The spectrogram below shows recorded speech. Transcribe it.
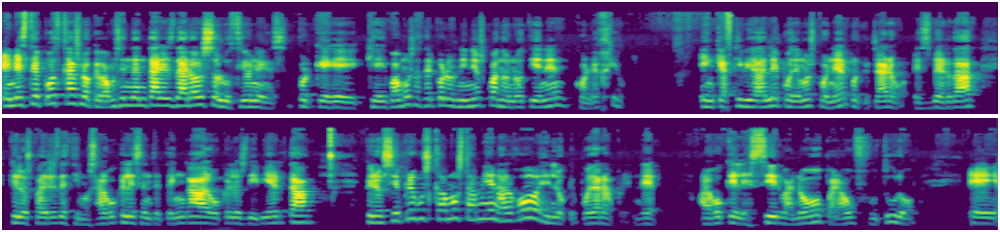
En este podcast lo que vamos a intentar es daros soluciones, porque ¿qué vamos a hacer con los niños cuando no tienen colegio? ¿En qué actividad le podemos poner? Porque claro, es verdad que los padres decimos algo que les entretenga, algo que les divierta, pero siempre buscamos también algo en lo que puedan aprender, algo que les sirva, ¿no? Para un futuro. Eh,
